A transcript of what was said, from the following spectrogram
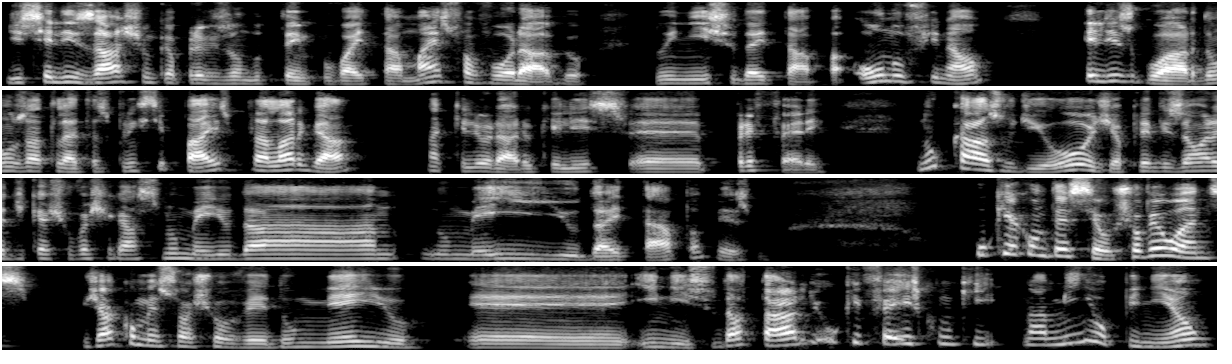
de se eles acham que a previsão do tempo vai estar mais favorável no início da etapa ou no final, eles guardam os atletas principais para largar naquele horário que eles é, preferem. No caso de hoje, a previsão era de que a chuva chegasse no meio da, no meio da etapa mesmo. O que aconteceu? Choveu antes, já começou a chover do meio é, início da tarde, o que fez com que, na minha opinião,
